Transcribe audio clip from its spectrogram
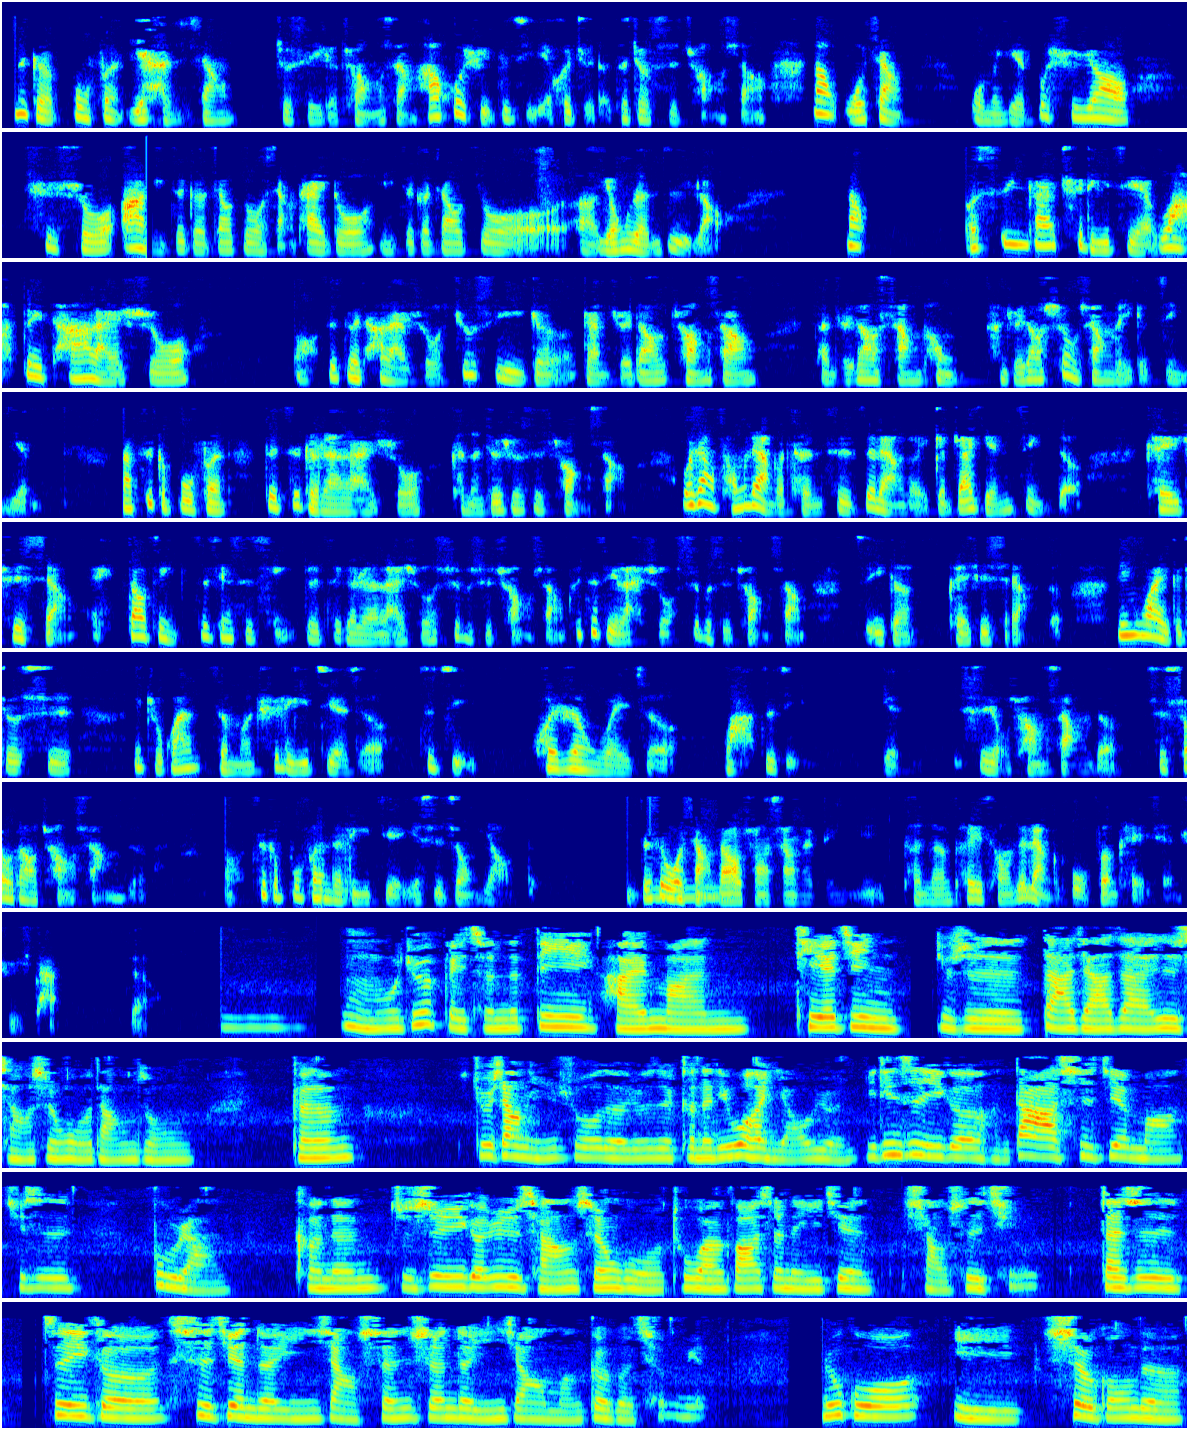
那个部分也很像就是一个创伤，他或许自己也会觉得这就是创伤。那我想我们也不需要去说啊，你这个叫做想太多，你这个叫做呃庸人自扰，那而是应该去理解，哇，对他来说。哦，这对他来说就是一个感觉到创伤、感觉到伤痛、感觉到受伤的一个经验。那这个部分对这个人来说，可能就就是创伤。我想从两个层次，这两个一个比较严谨的，可以去想，哎，到底这件事情对这个人来说是不是创伤？对自己来说是不是创伤？是一个可以去想的。另外一个就是你主观怎么去理解着自己，会认为着哇，自己也是有创伤的。是受到创伤的哦，这个部分的理解也是重要的。这是我想到创伤的定义，嗯、可能可以从这两个部分可以先去谈。这样，嗯嗯，我觉得北辰的定义还蛮贴近，就是大家在日常生活当中，可能就像您说的，就是可能离我很遥远，一定是一个很大的事件吗？其实不然。可能只是一个日常生活突然发生的一件小事情，但是这一个事件的影响，深深的影响我们各个层面。如果以社工的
